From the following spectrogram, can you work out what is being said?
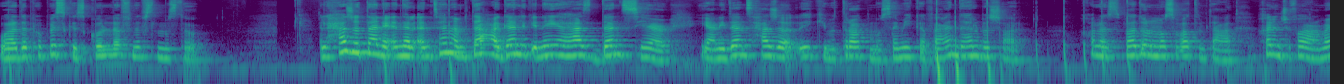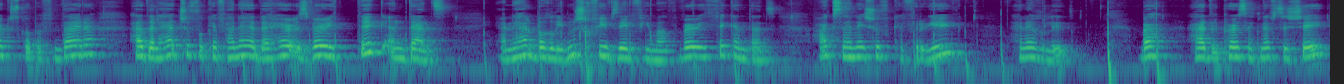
وهذا ال proboscis كله في نفس المستوى. الحاجة الثانية إن الأنتنة متاعها قالك إن هي has dense hair يعني dense حاجة هيك متراكمة وسميكة فعندها البشر خلاص فهدول المواصفات متاعها خلينا نشوفها على الميكروسكوب في دايرة هذا ال head شوفوا كيف هنا the hair is very thick and dense. يعني هلبة غليظ مش خفيف زي ال female very thick and dense. عكس هنا شوف كيف رقيق هنا غليظ. به. هذا ال parasite نفس الشيء.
